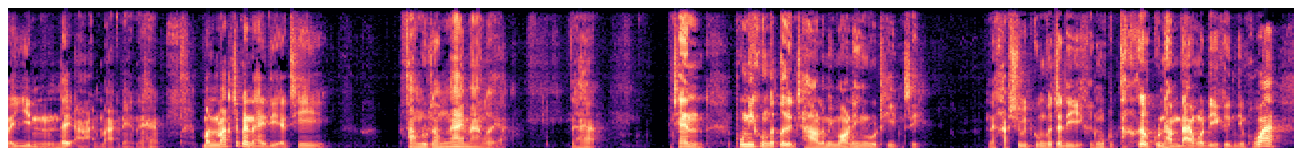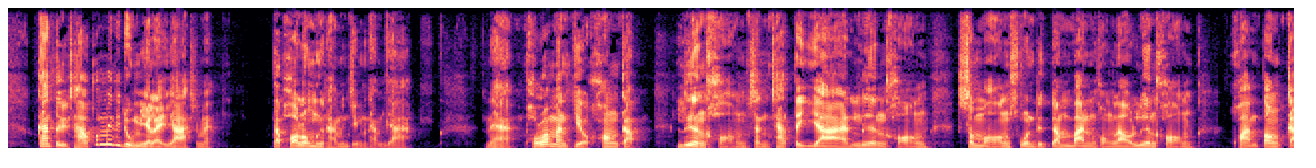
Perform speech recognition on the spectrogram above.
ได้ยินได้อ่านมาเนี่ยนะฮะมันมักจะเป็นไอเดียที่ฟังดูแล้วง่ายมากเลยอะนะฮะเช่นพรุ่งนี้คุณก็ตื่นเช้าแล้วมี morning routine สินะครับชีวิตคุณก็จะดีขึ้นถ้าเกิดคุณทำได้ก็ดีขึ้นจริงเพราะว่าการตื่นเช้าก็ไม่ได้ดูมีอะไรยากใช่ไหมแต่พอลงมือทำจริงๆมันทำยาก นะฮะเพราะว่ามันเกี่ยวข้องกับเรื่องของสัญชาตญาณเรื่องของสมองส่วนดึกดำบรรพ์ของเราเรื่องของความต้องก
